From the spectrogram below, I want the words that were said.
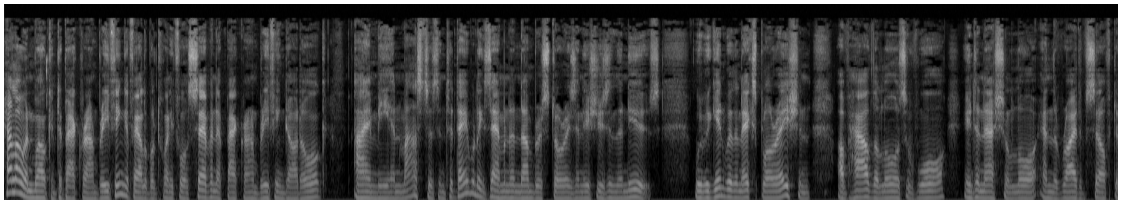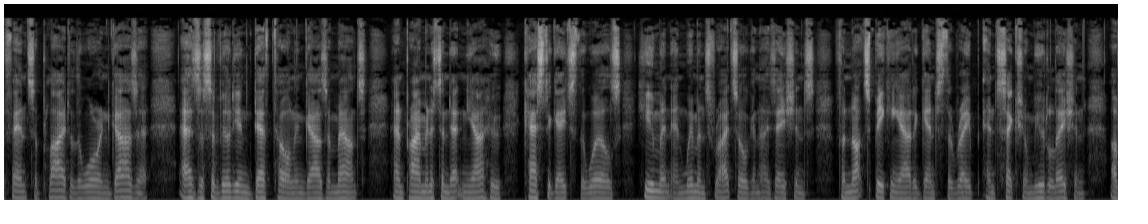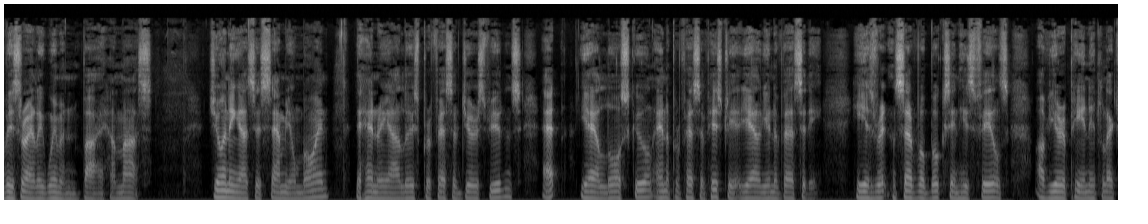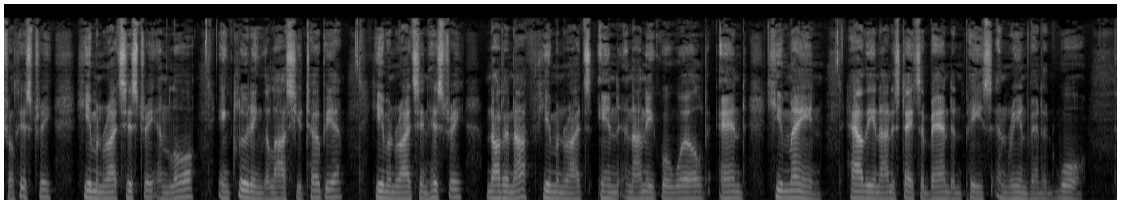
Hello and welcome to Background Briefing, available 24 7 at backgroundbriefing.org. I'm Ian Masters, and today we'll examine a number of stories and issues in the news. We begin with an exploration of how the laws of war, international law, and the right of self defense apply to the war in Gaza as the civilian death toll in Gaza mounts and Prime Minister Netanyahu castigates the world's human and women's rights organizations for not speaking out against the rape and sexual mutilation of Israeli women by Hamas. Joining us is Samuel Moyn, the Henry R. Luce Professor of Jurisprudence at Yale Law School and a Professor of History at Yale University. He has written several books in his fields of European intellectual history, human rights history, and law, including The Last Utopia, Human Rights in History, Not Enough, Human Rights in an Unequal World, and Humane How the United States Abandoned Peace and Reinvented War.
